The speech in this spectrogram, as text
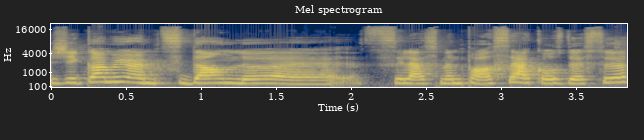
j'ai comme eu un petit down, là, euh, c'est la semaine passée à cause de ça.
